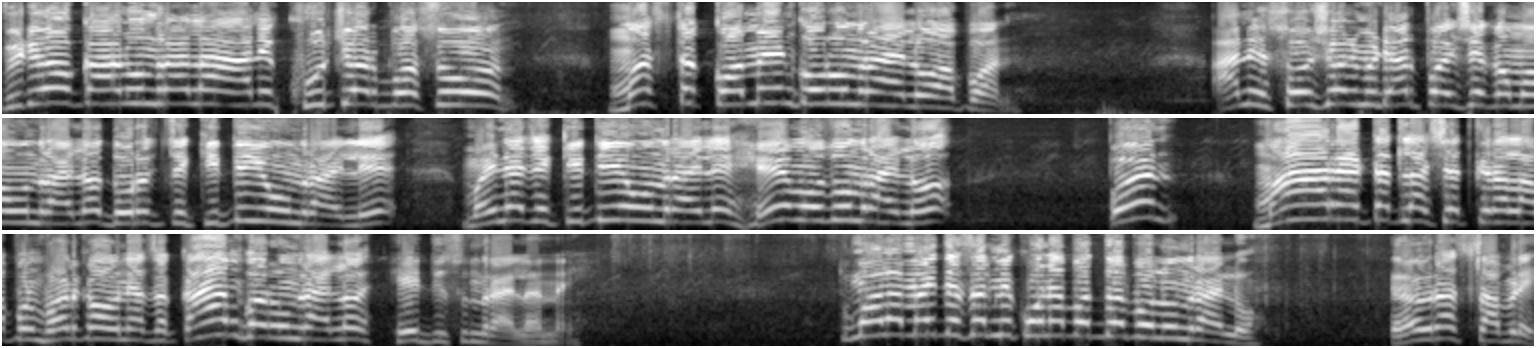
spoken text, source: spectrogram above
व्हिडिओ काढून राहिला आणि खुर्चीवर बसून मस्त कॉमेंट करून राहिलो आपण. आणि सोशल मीडियावर पैसे कमावून राहिलो दररोजचे किती येऊन राहिले महिन्याचे किती येऊन राहिले हे मोजून राहिलो. पण महाराष्ट्रातल्या शेतकऱ्याला आपण भडकावण्याचं काम करून राहिलो हे दिसून राहिलं नाही. तुम्हाला माहिती असेल मी कोणाबद्दल बोलून राहिलो? रविराज साबळे.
